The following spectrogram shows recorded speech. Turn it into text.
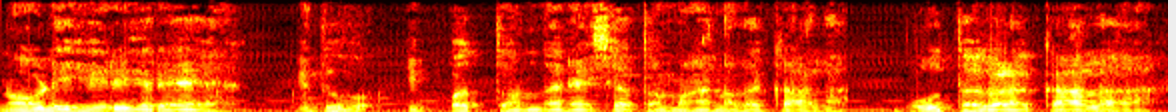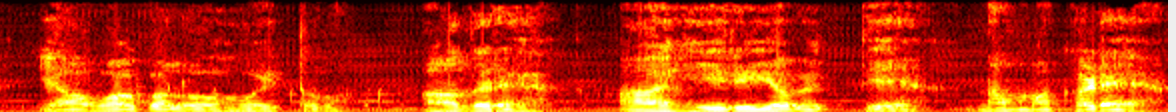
ನೋಡಿ ಹಿರಿಯರೇ, ಇದು ಇಪ್ಪತ್ತೊಂದನೇ ಶತಮಾನದ ಕಾಲ. ಭೂತಗಳ ಕಾಲ ಯಾವಾಗಲೂ ಹೋಯಿತು. ಆದರೆ ಆ ಹಿರಿಯ ವ್ಯಕ್ತಿ ನಮ್ಮ ಕಡೆ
